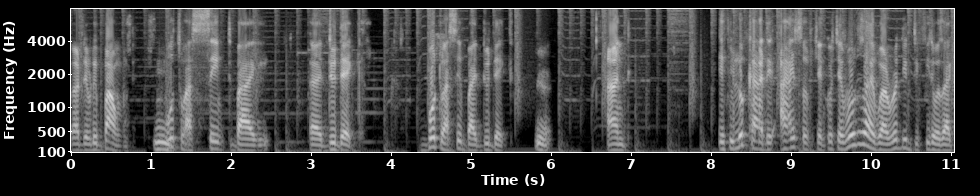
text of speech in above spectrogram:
uh, the rebound, mm. both were saved by uh, Dudek. Both were saved by Dudek. Yeah. And if you look at the eyes of Chenko, Chenko was like, we're already defeated. was like,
